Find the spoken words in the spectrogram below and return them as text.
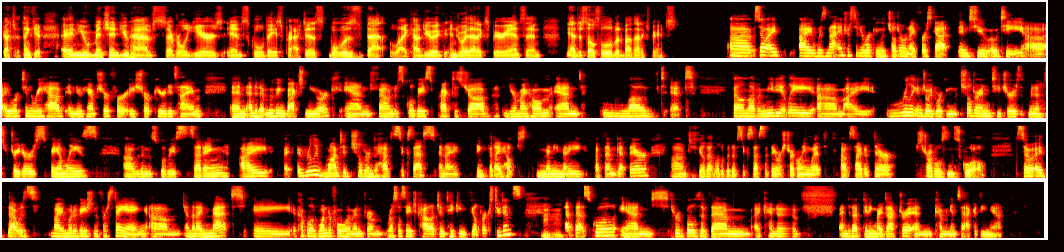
Gotcha. Thank you. And you mentioned you have several years in school based practice. What was that like? How do you enjoy that experience? And yeah, just tell us a little bit about that experience. Uh, so I I was not interested in working with children when I first got into OT. Uh, I worked in rehab in New Hampshire for a short period of time and ended up moving back to New York and found a school based practice job near my home and loved it. Fell in love immediately. Um, I really enjoyed working with children, teachers, administrators, families. Uh, within the school based setting. I, I really wanted children to have success, and I think that I helped many, many of them get there um, to feel that little bit of success that they were struggling with outside of their struggles in school. So I, that was my motivation for staying. Um, and then I met a, a, couple of wonderful women from Russell Sage College and taking fieldwork students mm-hmm. at that school. And through both of them, I kind of ended up getting my doctorate and coming into academia.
